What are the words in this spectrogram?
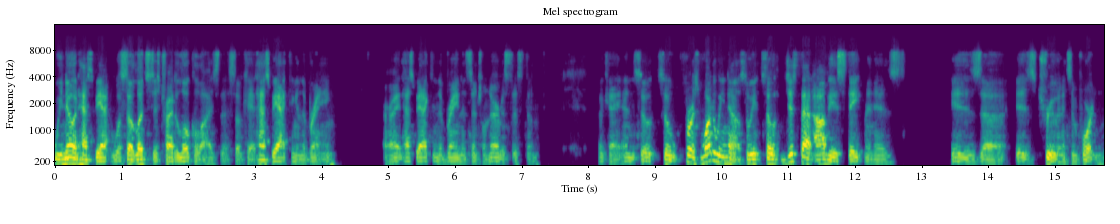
we know it has to be act- well so let's just try to localize this okay it has to be acting in the brain all right it has to be acting in the brain and central nervous system Okay, and so so first, what do we know? So we so just that obvious statement is is uh, is true and it's important.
